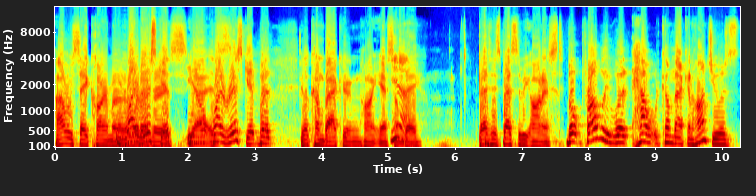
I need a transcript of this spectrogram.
I always say karma. or why whatever risk it? is- you yeah, know, why is- risk it? But It'll come back and haunt you someday. Best it's best to be honest. but probably what how it would come back and haunt you is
